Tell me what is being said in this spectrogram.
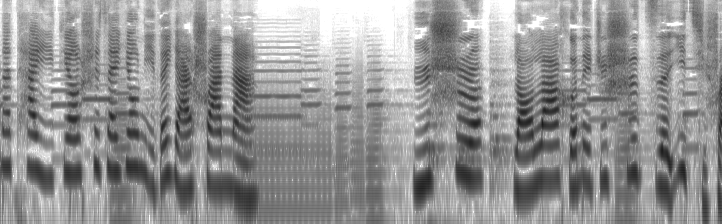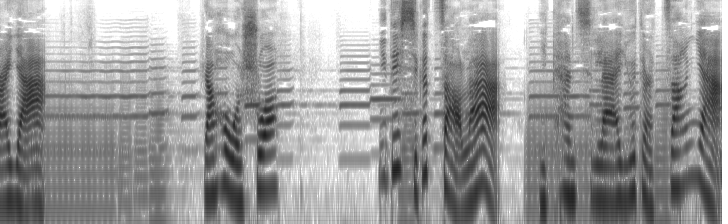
那他一定是在用你的牙刷呢。”于是劳拉和那只狮子一起刷牙。然后我说：“你得洗个澡啦，你看起来有点脏呀。”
